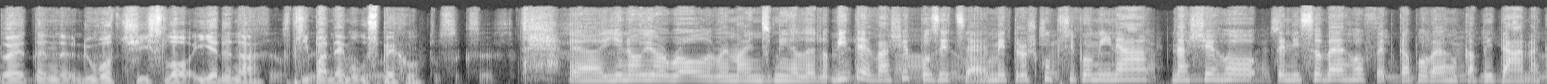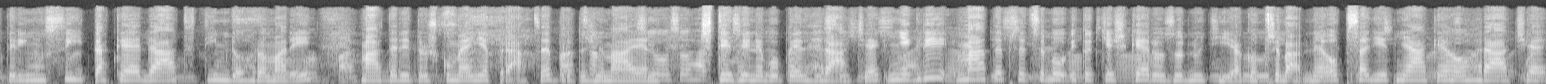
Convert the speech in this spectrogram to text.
To je ten důvod číslo jedna k případnému úspěchu. Víte, vaše pozice mi trošku připomíná našeho tenisového Fed Cupového kapitána, který musí také dát tým dohromady. Má tedy trošku méně práce, protože má jen čtyři nebo pět hráček. Někdy máte před sebou i to těžké rozhodnutí, jako třeba neobsadit nějakého hráče.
